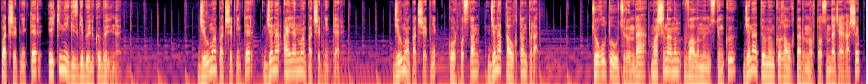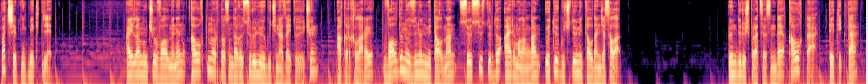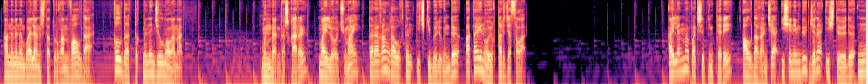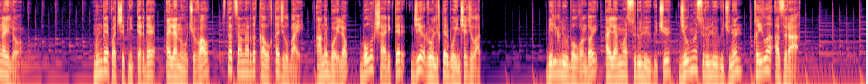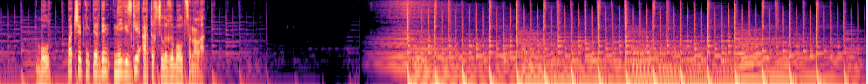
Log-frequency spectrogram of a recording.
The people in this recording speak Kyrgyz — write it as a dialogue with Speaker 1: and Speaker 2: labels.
Speaker 1: подшипниктер эки негизги бөлүккө бөлүнөт. Жылма подшипниктер жана айланма подшипниктер. Жылма подшипник корпустан жана кабыктан турат. Чогултуу учурунда машинанын валынын үстүңкү жана төмөнкү кабыктарынын ортосунда жайгашып подшипник бекитилет. Айлануучу вал менен кабыктын ортосундагы сүрүлүү күчүн азайтуу үчүн акыркылары валдын өзүнүн металлынан сөзсүз түрдө айырмаланган өтө күчтүү металлдан жасалат өндүрүш процессинде кабык да тетик да аны менен байланышта турган вал да кылдаттык менен жылмаланат. Мындан тышкары майлоочу май тараган кабыктын ички бөлүгүндө атайын оюктар жасалат. Айланма подшипниктери алда канча ишенимдүү жана иштөөдө ыңгайлуу мындай подшипниктерде айлануучу вал стационардык кабыкта жылбай аны бойлоп болот шариктер же роликтер боюнча жылат белгилүү болгондой айланма сүрүлүү күчү жылма сүрүлүү күчүнөн кыйла азыраак. Бул подшипниктердин негизги артыкчылыгы болуп саналат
